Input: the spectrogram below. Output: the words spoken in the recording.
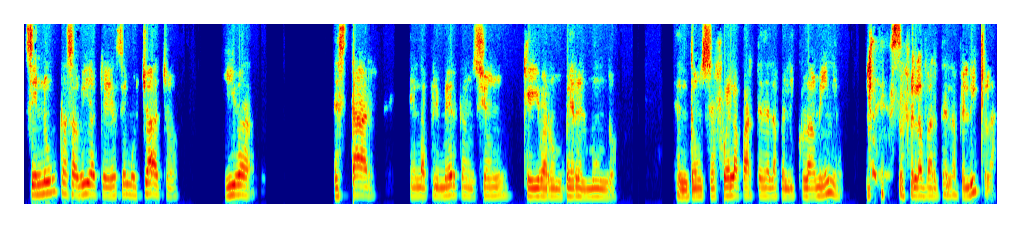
Si nunca sabía que ese muchacho iba a estar en la primera canción que iba a romper el mundo. Entonces fue la parte de la película mía. eso fue la parte de la película.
